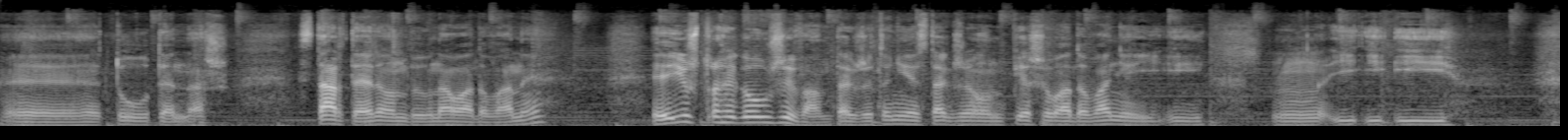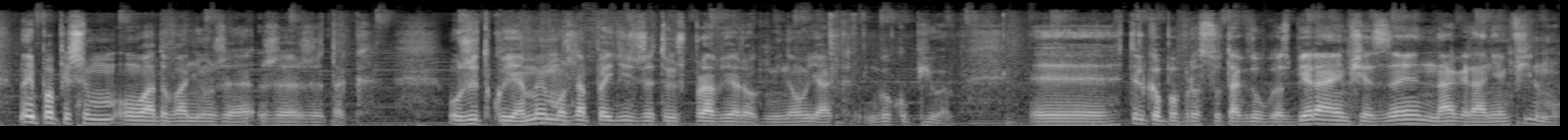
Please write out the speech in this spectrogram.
yy, tu ten nasz starter, on był naładowany. Yy, Już trochę go używam, także to nie jest tak, że on pierwsze ładowanie i, i, mm, i, i, i no i po pierwszym ładowaniu, że, że, że tak użytkujemy. Można powiedzieć, że to już prawie rok minął, jak go kupiłem. Yy, tylko po prostu tak długo zbierałem się z nagraniem filmu.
